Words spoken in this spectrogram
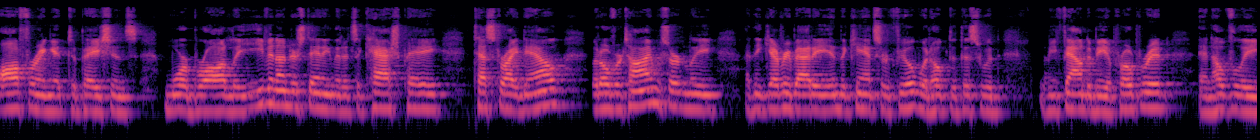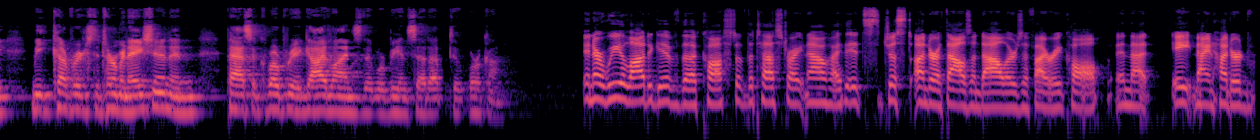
offering it to patients more broadly, even understanding that it's a cash pay test right now. But over time, certainly, I think everybody in the cancer field would hope that this would be found to be appropriate and hopefully meet coverage determination and pass appropriate guidelines that were being set up to work on. And are we allowed to give the cost of the test right now? It's just under a thousand dollars, if I recall, in that eight nine hundred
